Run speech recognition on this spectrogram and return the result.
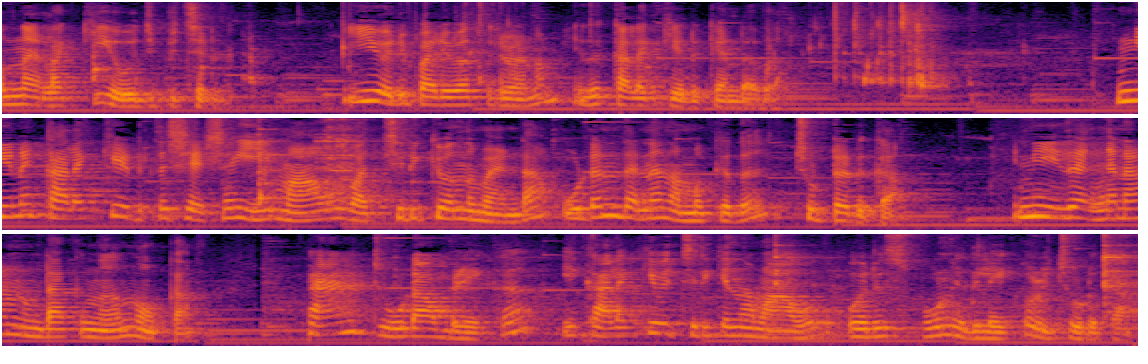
ഒന്ന് ഇളക്കി യോജിപ്പിച്ചെടുക്കുക ഈ ഒരു പരുവത്തിൽ വേണം ഇത് കലക്കിയെടുക്കേണ്ടത്. ഇങ്ങനെ കലക്കിയെടുത്ത ശേഷം ഈ മാവ് വച്ചിരിക്കുമെന്ന് വേണ്ട. ഉടൻ തന്നെ നമുക്കിത് ചുട്ടെടുക്കാം. ഇനി ഇത് എങ്ങനെയാണ് ഉണ്ടാക്കുന്നത് നോക്കാം. പാൻ ചൂടാകുമ്പോഴേക്ക് ഈ കലക്കി വെച്ചിരിക്കുന്ന മാവ് ഒരു സ്പൂൺ ഇതിലേക്ക് ഒഴിച്ചു കൊടുക്കാം.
